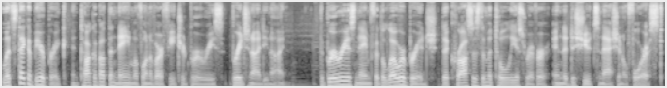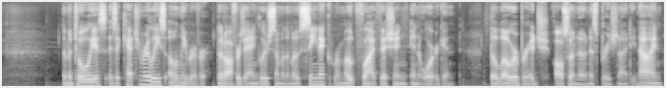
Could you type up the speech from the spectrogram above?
Let's take a beer break and talk about the name of one of our featured breweries, Bridge 99. The brewery is named for the lower bridge that crosses the Metolius River in the Deschutes National Forest. The Metolius is a catch and release only river that offers anglers some of the most scenic remote fly fishing in Oregon. The lower bridge, also known as Bridge 99,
